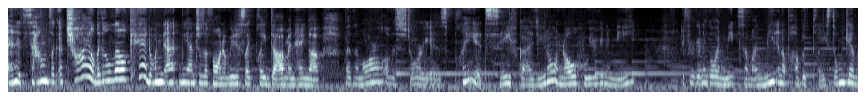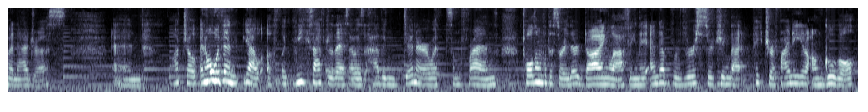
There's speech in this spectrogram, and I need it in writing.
and it sounds like a child, like a little kid when we answer the phone, and we just like play dumb and hang up. But the moral of the story is play it safe, guys. You don't know who you're gonna meet. If you're gonna go and meet someone, meet in a public place. Don't give an address, and watch out. And oh, then yeah, uh, like weeks after this, I was having dinner with some friends. Told them about the story. They're dying laughing. They end up reverse searching that picture, finding it on Google,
